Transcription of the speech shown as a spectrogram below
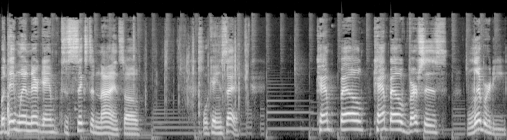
But they win their game to six to nine. So what can you say? Campbell Campbell versus Liberty.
